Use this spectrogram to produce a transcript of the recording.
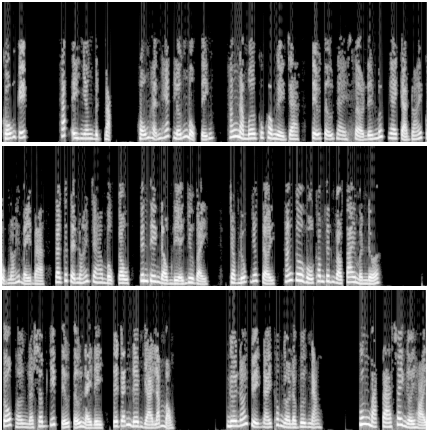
Khốn kiếp! Hắc y nhân bịt mặt, hỗn hỉnh hét lớn một tiếng, hắn nằm mơ cũng không nghĩ ra, tiểu tử này sợ đến mức ngay cả nói cũng nói bậy bà, là có thể nói ra một câu kinh thiên động địa như vậy. Trong lúc nhất thời, hắn cơ hội không tin vào tay mình nữa. Tốt hơn là sớm giết tiểu tử này đi, để tránh đêm dài lắm mộng. Người nói chuyện này không ngờ là vương năng. Quân mặt ta xoay người hỏi,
